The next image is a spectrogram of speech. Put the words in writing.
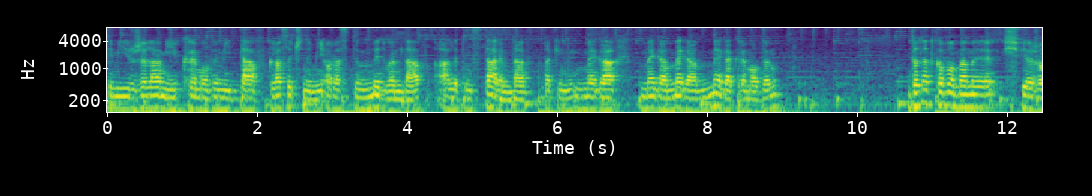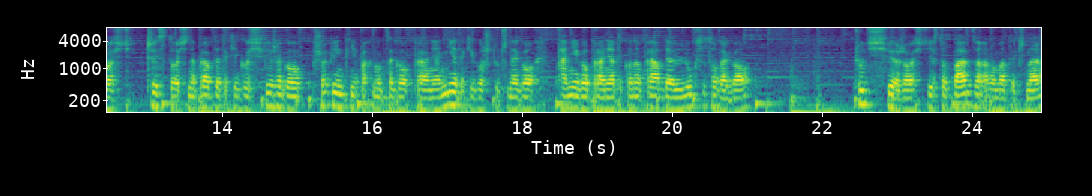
tymi żelami kremowymi DAW klasycznymi oraz tym mydłem DAW, ale tym starym DAW, takim mega, mega, mega, mega kremowym. Dodatkowo mamy świeżość, czystość, naprawdę takiego świeżego, przepięknie pachnącego prania, nie takiego sztucznego, taniego prania, tylko naprawdę luksusowego. Czuć świeżość, jest to bardzo aromatyczne.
